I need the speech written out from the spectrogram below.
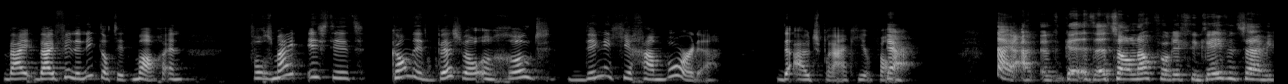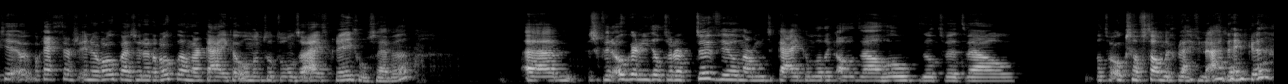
wij, wij vinden niet dat dit mag. En volgens mij is dit, kan dit best wel een groot dingetje gaan worden. De uitspraak hiervan. Ja. Nou ja, het, het, het zal elk geval richtinggevend zijn. Weet je, rechters in Europa zullen er ook wel naar kijken, ondanks dat we onze eigen regels hebben. Ehm, dus ik vind ook weer niet dat we er te veel naar moeten kijken, omdat ik altijd wel hoop dat we het wel. dat we ook zelfstandig blijven nadenken,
